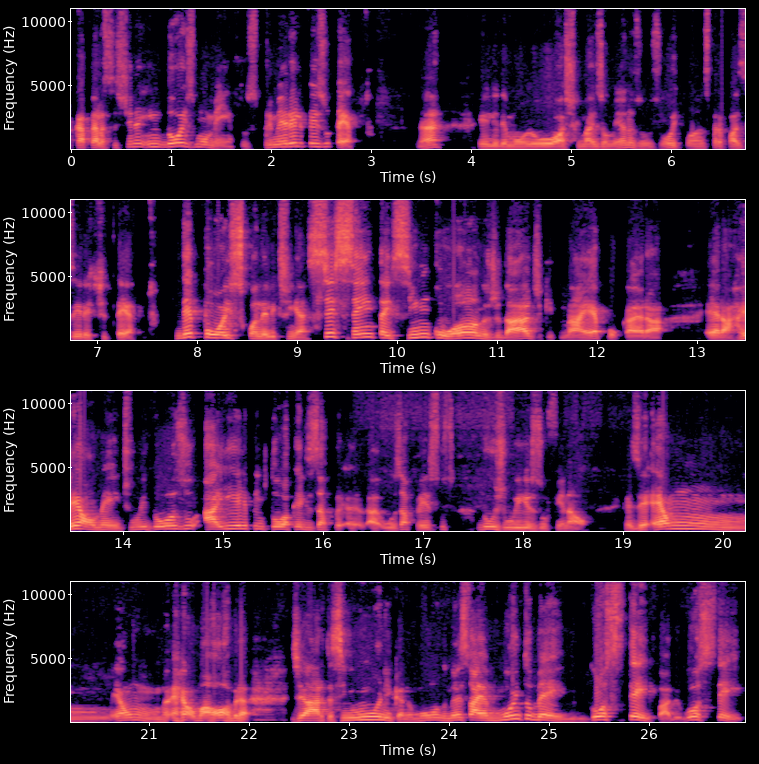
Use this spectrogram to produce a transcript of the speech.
Capela Sistina em dois momentos. Primeiro, ele fez o teto, né? Ele demorou, acho que mais ou menos uns oito anos para fazer este teto. Depois, quando ele tinha 65 anos de idade, que na época era era realmente um idoso, aí ele pintou aqueles os afrescos do juízo final. Quer dizer, é, um, é, um, é uma obra de arte assim, única no mundo mesmo. Ah, é muito bem. Gostei, Fábio, gostei.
